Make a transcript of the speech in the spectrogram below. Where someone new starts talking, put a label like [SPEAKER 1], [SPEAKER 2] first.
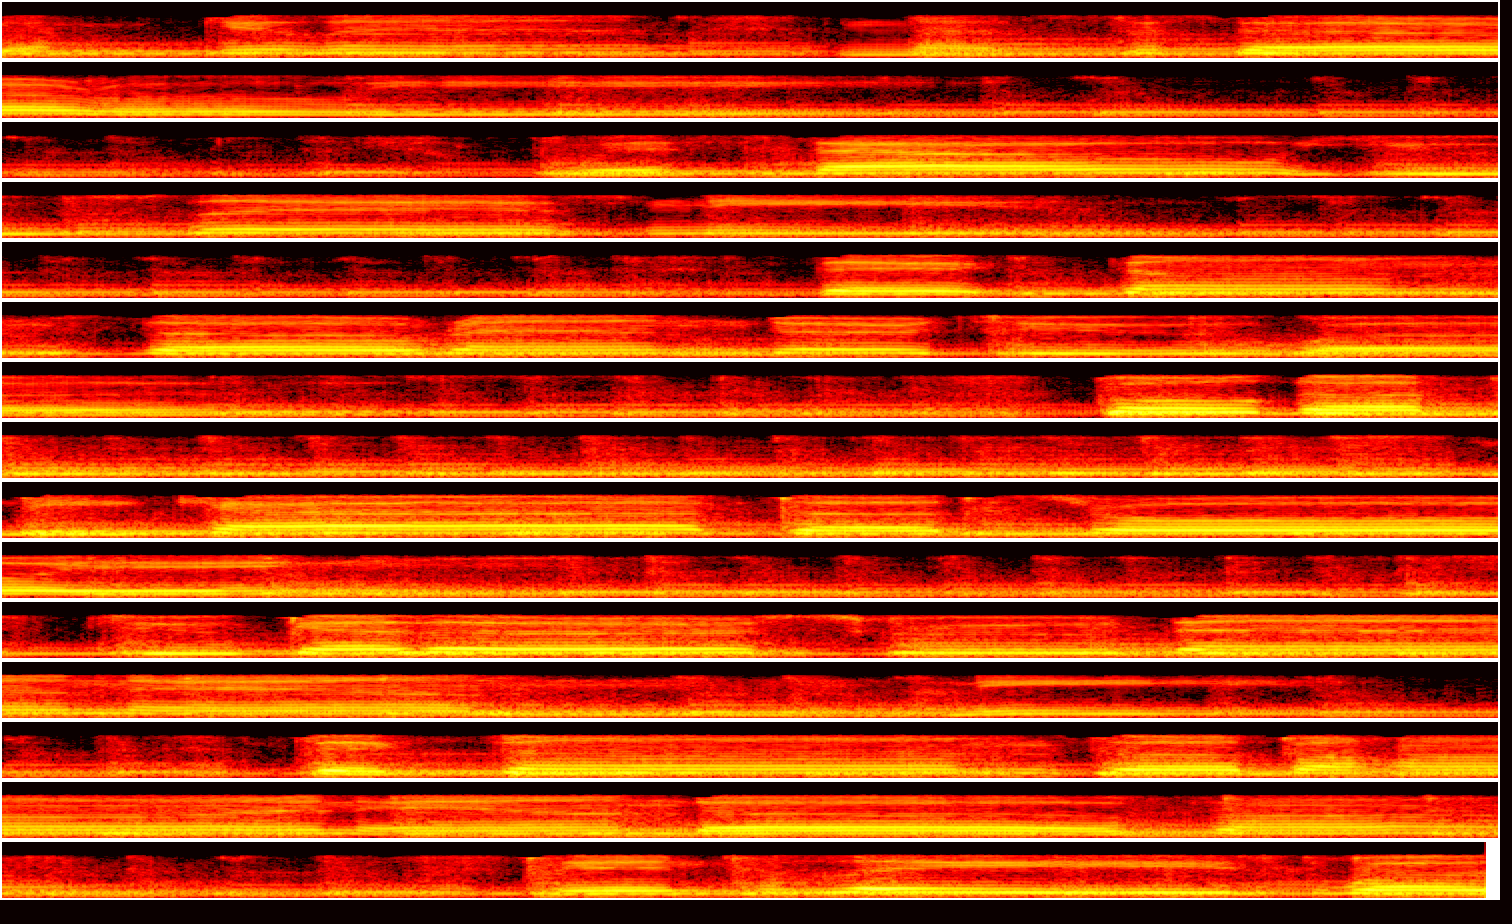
[SPEAKER 1] them killing necessarily without useless needs. Victims surrender to us. Gold up destroying. Together screwed then and knee. Victims of behind and up front. In place was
